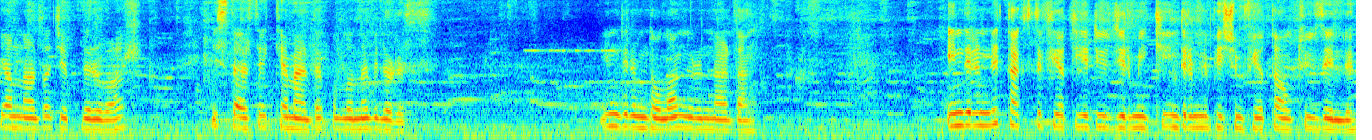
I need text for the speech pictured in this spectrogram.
Yanlarda cepleri var. İstersek kemerde kullanabiliriz. İndirimde olan ürünlerden. İndirimli taksi fiyatı 722, indirimli peşin fiyatı 650.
